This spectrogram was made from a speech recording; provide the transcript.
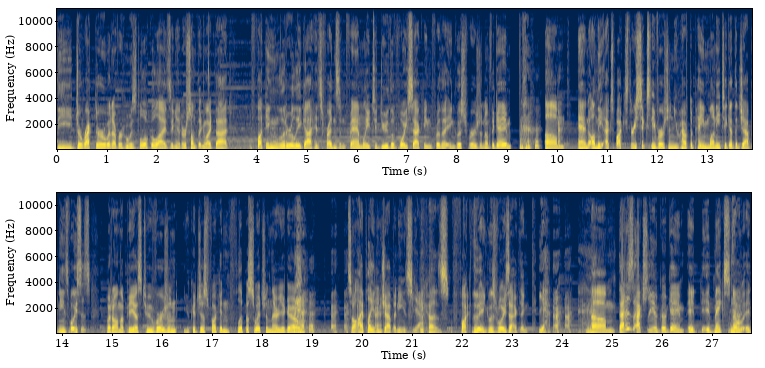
the director or whatever who was localizing it or something like that fucking literally got his friends and family to do the voice acting for the English version of the game. um, and on the Xbox 360 version, you have to pay money to get the Japanese voices, but on the PS2 version, you could just fucking flip a switch and there you go. so I played in Japanese Yeah. because fuck the English voice acting. Yeah. Um, that is actually a good game. It it makes no it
